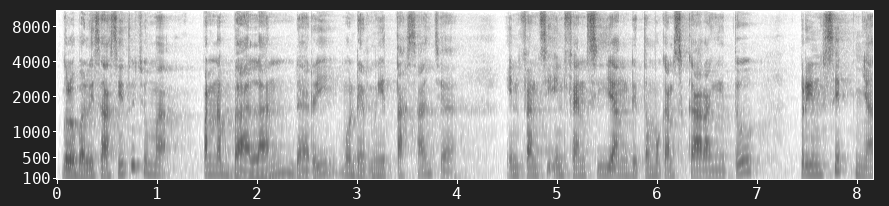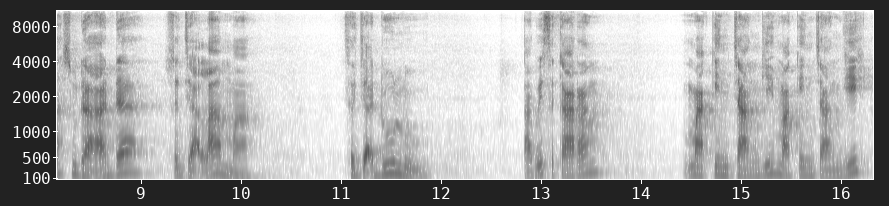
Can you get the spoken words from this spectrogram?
globalisasi itu cuma penebalan dari modernitas saja. Invensi-invensi yang ditemukan sekarang itu prinsipnya sudah ada sejak lama, sejak dulu. Tapi sekarang makin canggih, makin canggih,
